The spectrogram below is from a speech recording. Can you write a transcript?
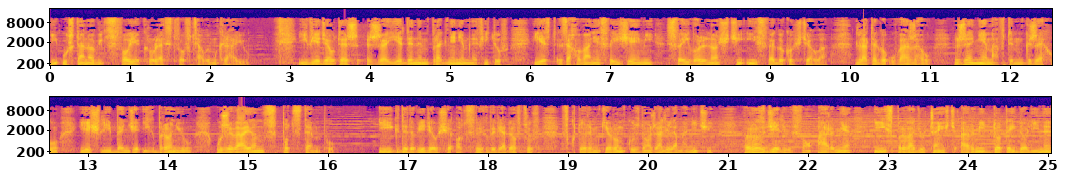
i ustanowić swoje królestwo w całym kraju. I wiedział też, że jedynym pragnieniem nefitów jest zachowanie swej ziemi, swej wolności i swego kościoła. Dlatego uważał, że nie ma w tym grzechu, jeśli będzie ich bronił, używając podstępu. I gdy dowiedział się od swych wywiadowców, w którym kierunku zdążali Lamanici, rozdzielił swą armię i sprowadził część armii do tej doliny,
